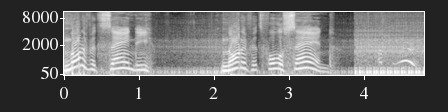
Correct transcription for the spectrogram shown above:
Not if it's sandy. Not if it's full of sand. Up to you.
